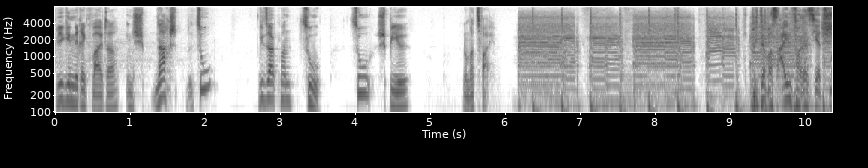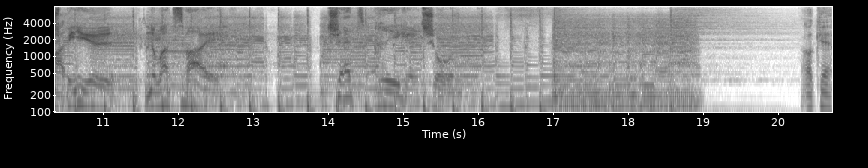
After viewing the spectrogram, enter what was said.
Wir gehen direkt weiter in, Sp- nach, zu, wie sagt man, zu, zu Spiel Nummer zwei. Bitte was Einfaches jetzt mal. Spiel Nummer 2. Chat regelt schon. Okay.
